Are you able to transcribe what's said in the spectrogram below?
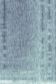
you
